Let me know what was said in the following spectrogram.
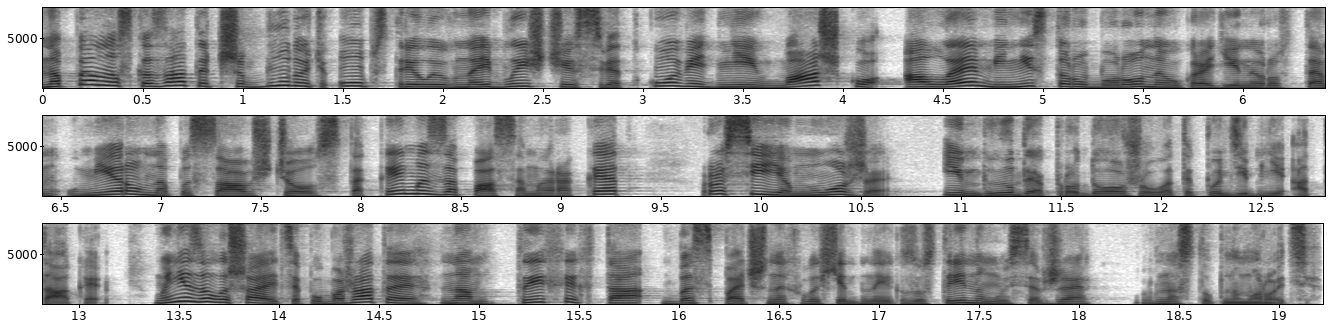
Напевно, сказати, чи будуть обстріли в найближчі святкові дні важко, але міністр оборони України Рустем Умєров написав, що з такими запасами ракет Росія може і буде продовжувати подібні атаки. Мені залишається побажати нам тихих та безпечних вихідних. Зустрінемося вже в наступному році.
